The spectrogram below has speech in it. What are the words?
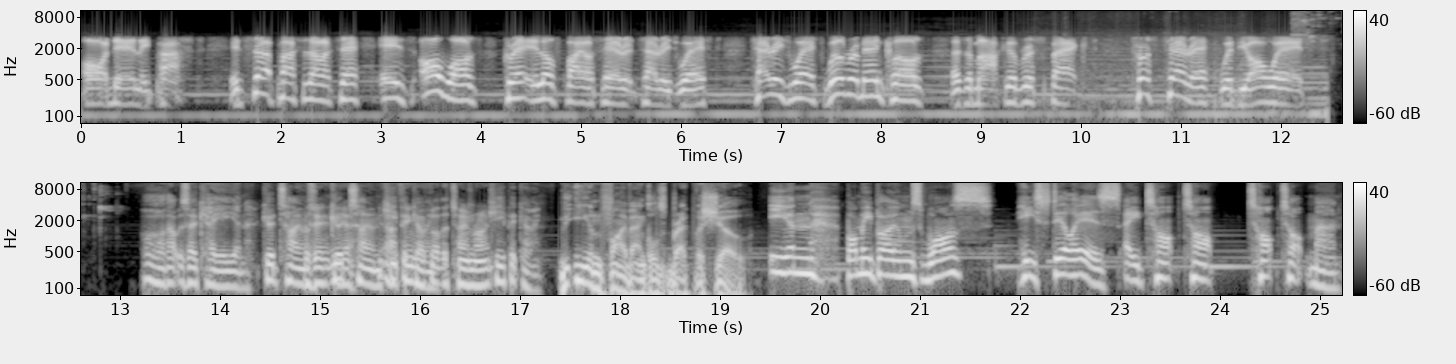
or nearly passed. Insert personality is or was greatly loved by us here at Terry's Waste. Terry's Waste will remain closed as a mark of respect. Trust Terry with your waste. Oh, that was okay, Ian. Good tone. Was it? Good Yeah. tone. Keep I think it we've got the tone right. Keep it going. The Ian Five Ankles Breakfast Show. Ian Bommy Bones was, he still is, a top, top, top, top man.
